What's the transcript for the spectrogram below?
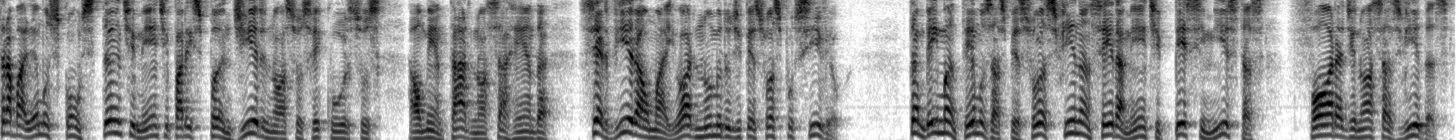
trabalhamos constantemente para expandir nossos recursos, aumentar nossa renda, servir ao maior número de pessoas possível. Também mantemos as pessoas financeiramente pessimistas fora de nossas vidas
